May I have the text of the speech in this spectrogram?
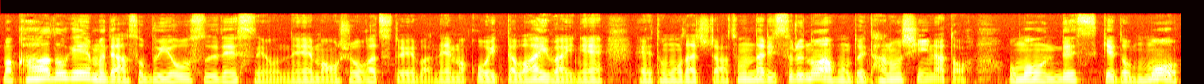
まあカードゲームで遊ぶ様子ですよね。まあお正月といえばね、まあこういったワイワイね、えー、友達と遊んだりするのは本当に楽しいなと思うんですけども、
